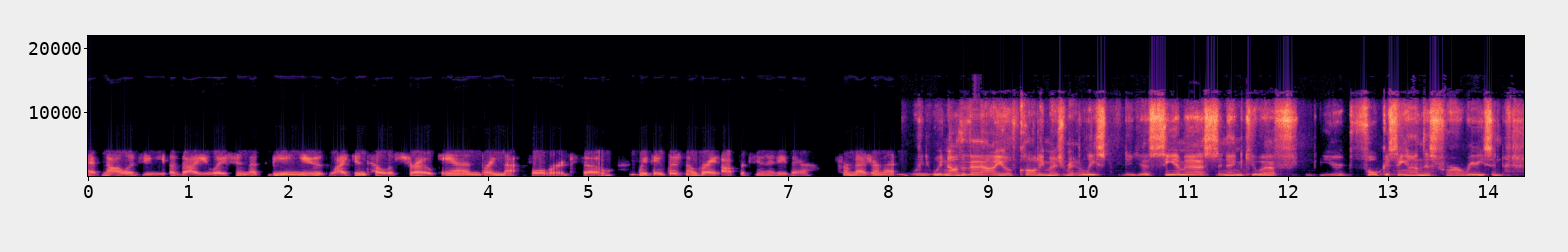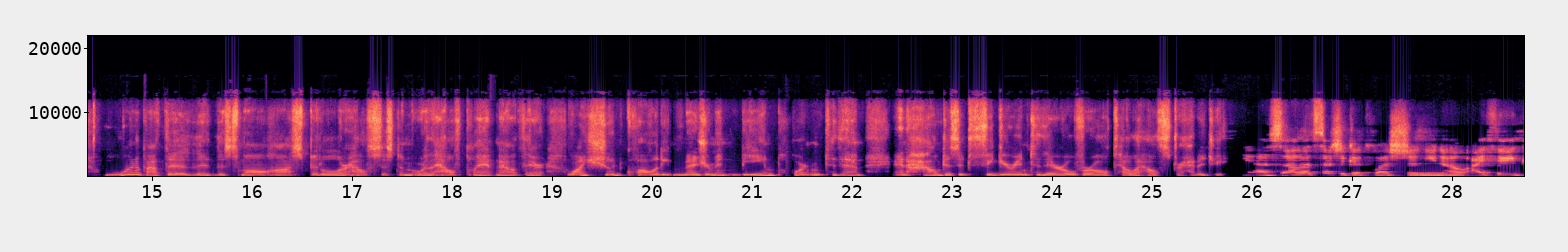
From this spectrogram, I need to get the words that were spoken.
technology evaluation that's being used, like IntelliStroke, and bring that forward? So we think there's some great opportunity there. For measurement. We, we know the value of quality measurement, at least CMS and NQF, you're focusing on this for a reason. What about the, the, the small hospital or health system or the health plan out there? Why should quality measurement be important to them? And how does it figure into their overall telehealth strategy? Yes, oh, that's such a good question. You know, I think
